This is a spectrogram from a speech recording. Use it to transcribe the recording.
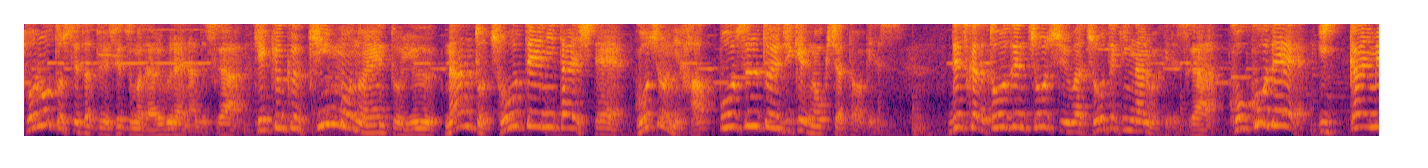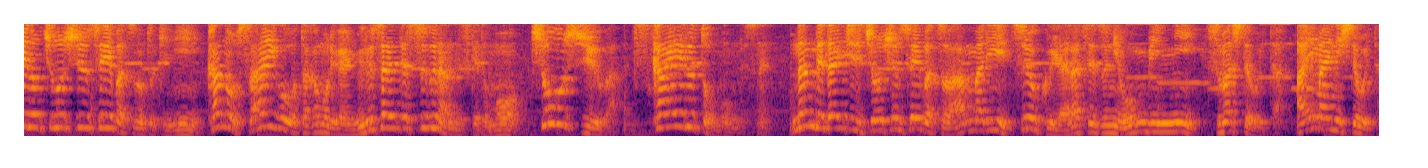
取ろうとしてたという説まであるぐらいなんですが結局金門の縁というなんと朝廷に対して御所に発砲するという事件が起きちゃったわけです。ですから当然長州は朝敵になるわけですがここで1回目の長州征伐の時にかの西郷隆盛が許されてすぐなんですけども長州は使えると思うんですね。なんで第一次長州征伐をあんまり強くやらせずに穏便に済ましておいた。曖昧にしておいた。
